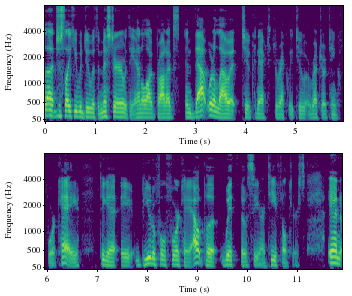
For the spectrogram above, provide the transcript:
uh, just like you would do with the MiSTer, with the analog products, and that would allow it to connect directly to a RetroTink 4K to get a beautiful 4K output with those CRT filters. And,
